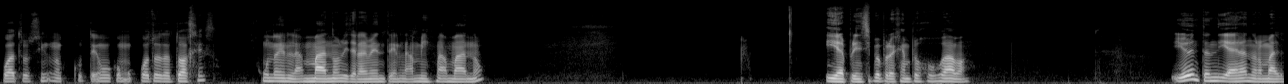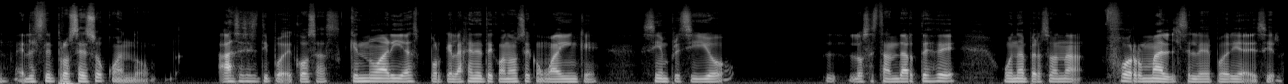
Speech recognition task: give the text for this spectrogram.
cuatro, cinco, tengo como cuatro tatuajes, uno en la mano, literalmente en la misma mano. Y al principio, por ejemplo, jugaban. Y yo lo entendía, era normal. Era el proceso cuando haces ese tipo de cosas que no harías porque la gente te conoce como alguien que siempre siguió los estandartes de una persona formal, se le podría decir.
